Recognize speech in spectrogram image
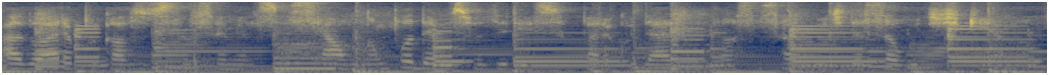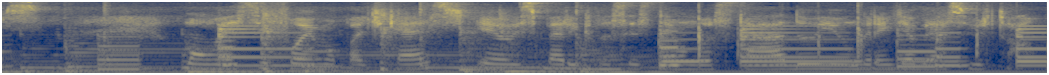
Agora, por causa do distanciamento social, não podemos fazer isso para cuidar da nossa saúde e da saúde de quem amamos. Bom, esse foi meu podcast. Eu espero que vocês tenham gostado e um grande abraço virtual.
